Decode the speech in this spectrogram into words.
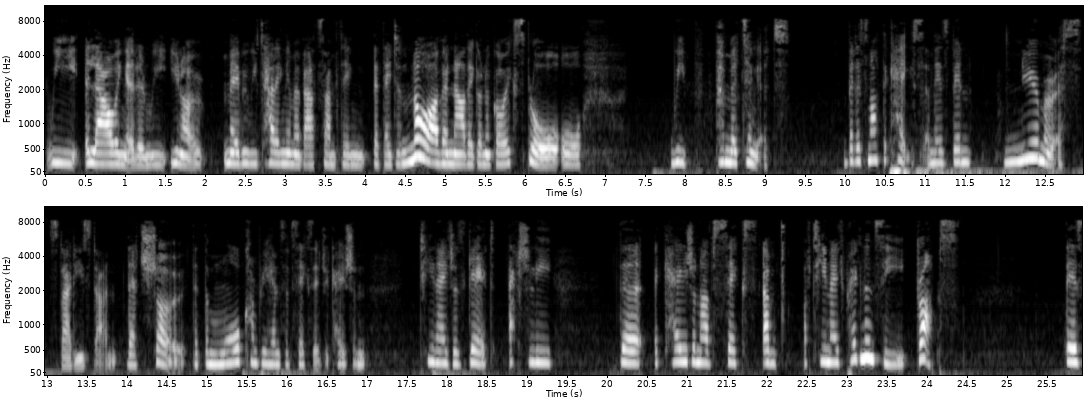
we allowing it and we, you know, maybe we're telling them about something that they didn't know of and now they're going to go explore or we permitting it. But it's not the case. And there's been numerous studies done that show that the more comprehensive sex education teenagers get, actually the occasion of sex, um, of teenage pregnancy drops. There's,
